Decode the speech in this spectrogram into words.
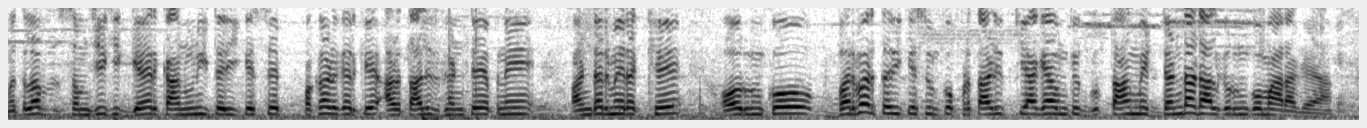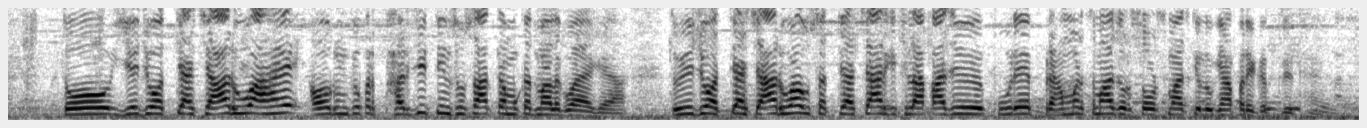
मतलब समझिए कि गैर कानूनी तरीके से पकड़ करके 48 घंटे अपने अंडर में रखे और उनको बर्बर तरीके से उनको प्रताड़ित किया गया, उनके गुप्तांग में डंडा डालकर उनको मारा गया। तो ये जो अत्याचार हुआ है और उनके ऊपर फर्जी 307 का मुकदमा लगवाया गया। तो ये जो अत्याचार हुआ, उस अत्याचार के खिलाफ आज पूरे ब्राह्मण समाज और सौर समाज के लोग यहाँ पर एकत्रित हैं।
